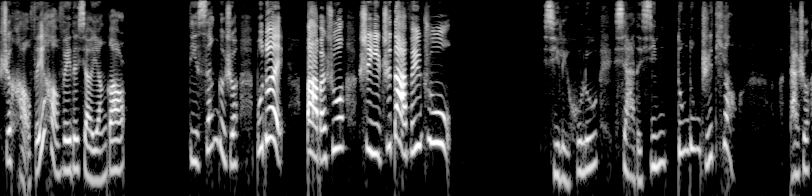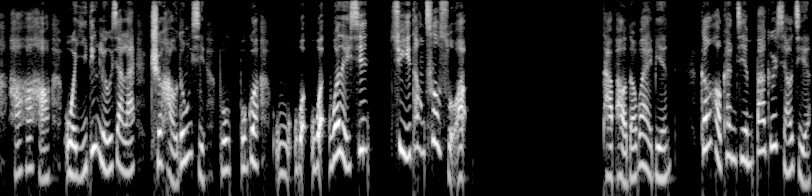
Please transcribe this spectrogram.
是好肥好肥的小羊羔。”第三个说：“不对，爸爸说是一只大肥猪。”稀里呼噜，吓得心咚咚直跳。他说：“好好好，我一定留下来吃好东西。不不过，我我我我得先去一趟厕所。”他跑到外边。刚好看见八哥小姐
